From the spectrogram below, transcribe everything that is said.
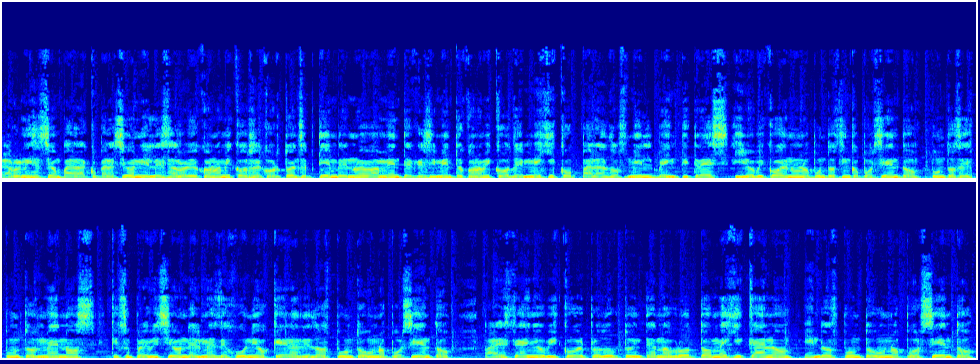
La Organización para la Cooperación y el Desarrollo Económico recortó en septiembre nuevamente el crecimiento económico de México para 2023 y lo ubicó en 1.5%, 0.6 puntos menos que su previsión del mes de junio que era de 2.1%. Para este año ubicó el Producto Interno Bruto mexicano en 2.1%,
